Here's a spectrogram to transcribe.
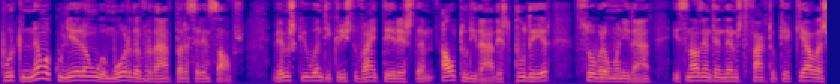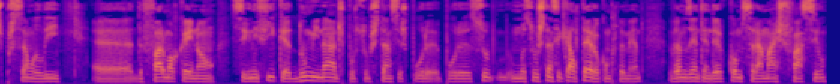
porque não acolheram o amor da verdade para serem salvos. Vemos que o anticristo vai ter esta autoridade, este poder sobre a humanidade, e se nós entendermos de facto que aquela expressão ali uh, de pharmakeinon significa dominados por substâncias, por, por sub, uma substância que altera o comportamento, vamos entender como será mais fácil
